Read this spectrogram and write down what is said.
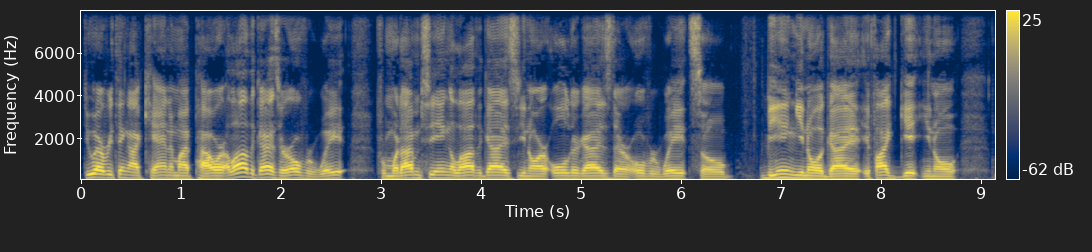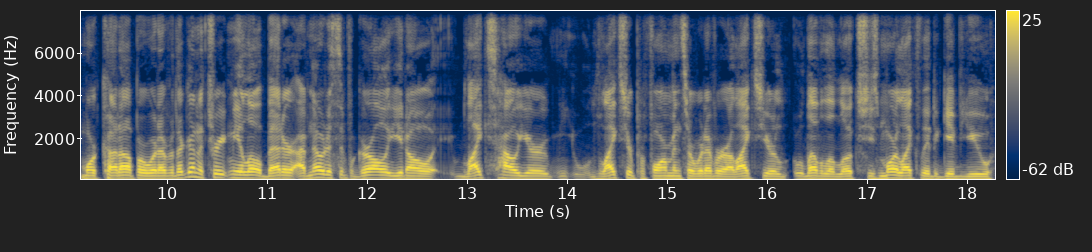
do everything I can in my power. A lot of the guys are overweight. From what I'm seeing, a lot of the guys, you know, are older guys that are overweight. So being, you know, a guy, if I get, you know, more cut up or whatever, they're going to treat me a little better. I've noticed if a girl, you know, likes how your likes your performance or whatever, or likes your level of looks, she's more likely to give you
